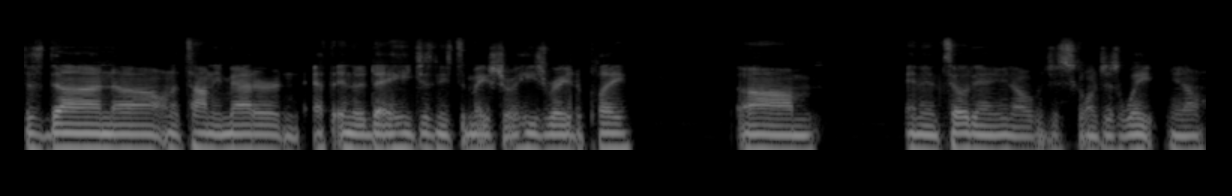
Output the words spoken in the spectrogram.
this done uh, on a timely matter. And at the end of the day, he just needs to make sure he's ready to play. Um, and until then, you know, we're just gonna just wait. You know,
